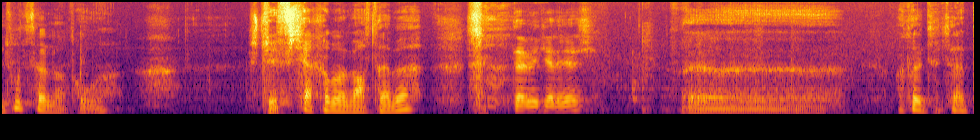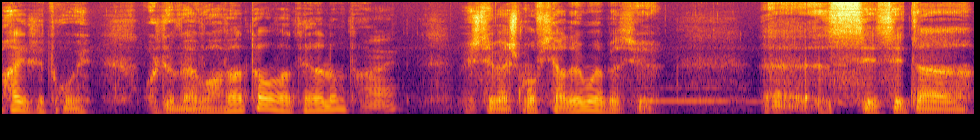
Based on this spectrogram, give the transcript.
Toute seule, l'intro. hein. J'étais fier comme un bar tabac. T'avais quel âge? Attends, c'était après que j'ai trouvé. Moi, je devais avoir 20 ans, 21 ans. toi. Ouais. Mais j'étais vachement fier de moi parce que euh, c'est un.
